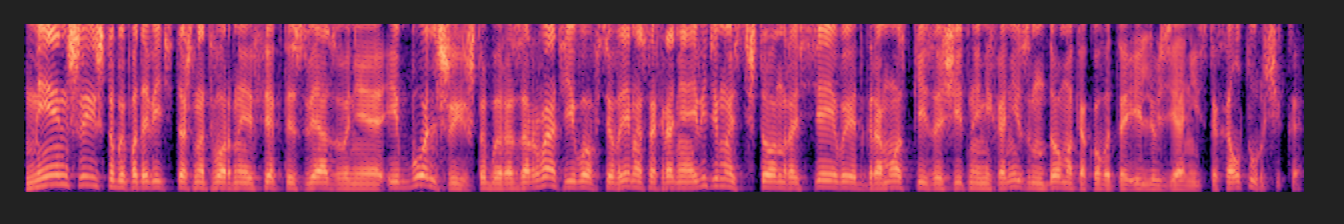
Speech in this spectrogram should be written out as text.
Меньший, чтобы подавить тошнотворные эффекты связывания, и больший, чтобы разорвать его, все время сохраняя видимость, что он рассеивает громоздкий защитный механизм дома какого-то иллюзиониста-халтурщика.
